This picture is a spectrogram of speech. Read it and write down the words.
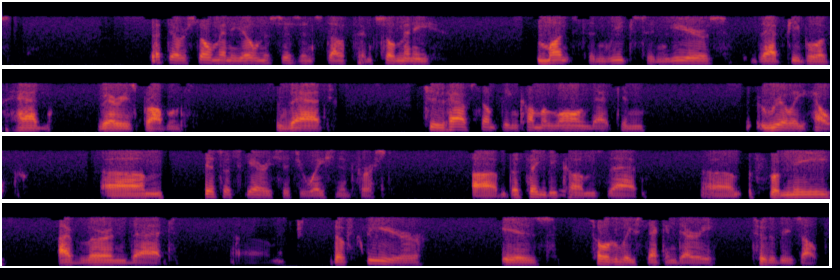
that there are so many illnesses and stuff and so many months and weeks and years that people have had various problems that to have something come along that can really help um, it's a scary situation at first. Um, the thing becomes that um, for me, I've learned that the fear is totally secondary to the result.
